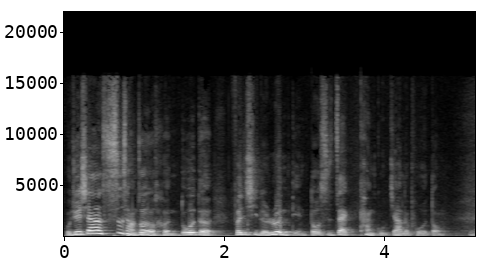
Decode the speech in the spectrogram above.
我觉得现在市场中有很多的分析的论点都是在看股价的波动。嗯，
